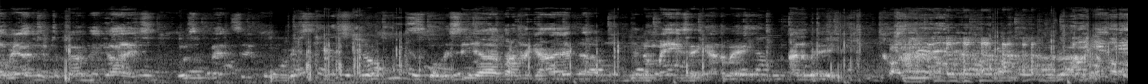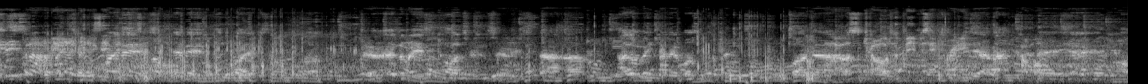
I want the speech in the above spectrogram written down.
uh, reaction to Family Guys was offensive. Obviously, uh, Family Guy, um, an amazing anime, anime it is an anime. It is, it is. Yeah, an amazing cartoon series that um, I don't think any of us would but uh, That was childhood BBC Three. yeah, that Come on. in the day, yeah,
